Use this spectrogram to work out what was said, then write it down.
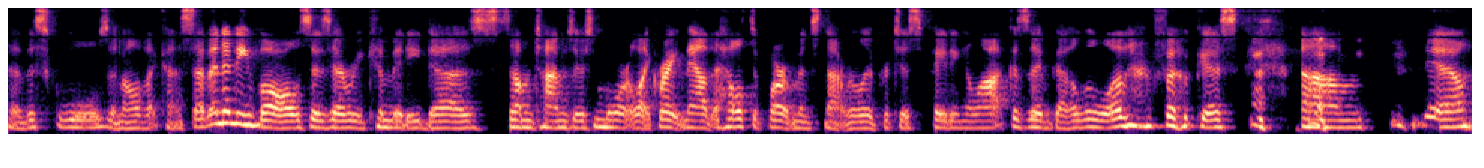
uh, the schools and all that kind of stuff. And it evolves as every committee does. Sometimes there's more like right now, the health department's not really participating a lot because they've got a little other focus. Um, you know,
